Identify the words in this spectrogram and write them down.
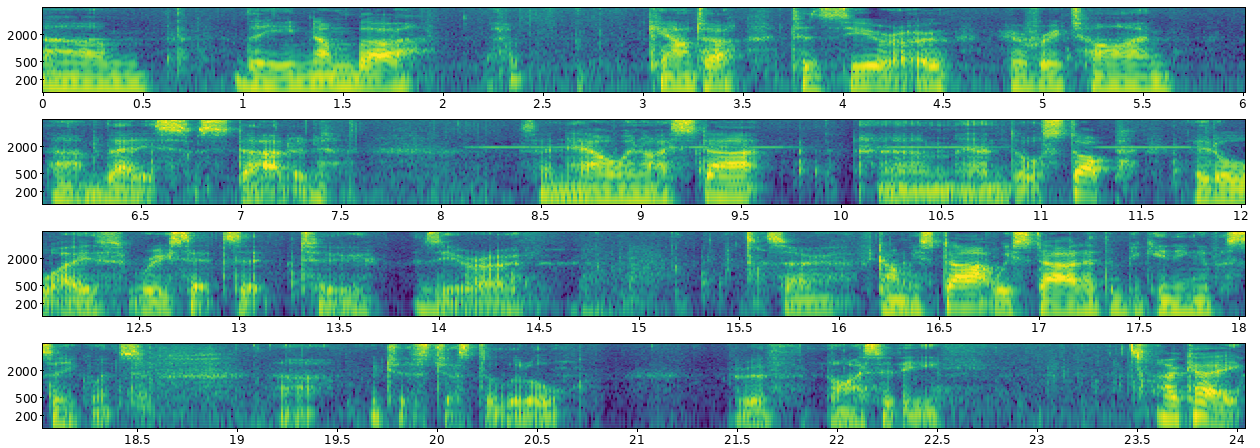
um, the number counter to zero every time um, that is started. So now when I start um, and or stop, it always resets it to zero. So every time we start, we start at the beginning of a sequence, uh, which is just a little bit of nicety. Okay,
